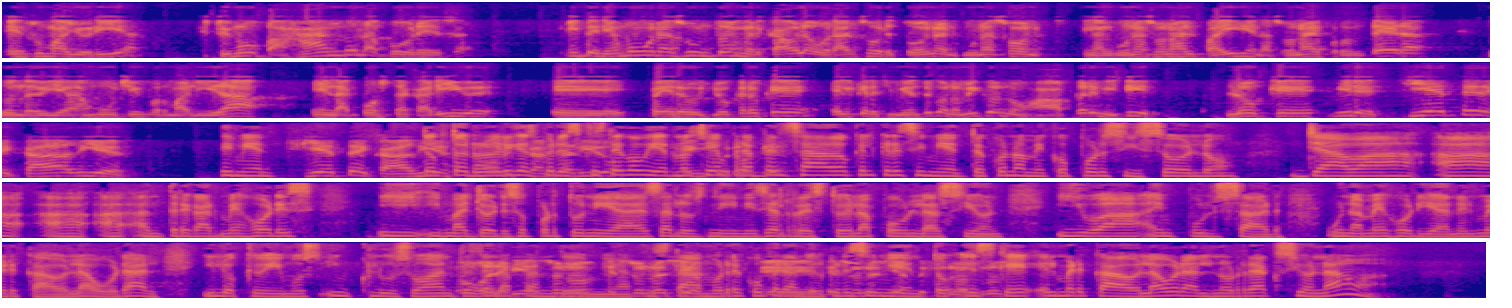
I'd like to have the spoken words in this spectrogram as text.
en su mayoría, estuvimos bajando la pobreza y teníamos un asunto de mercado laboral, sobre todo en algunas zonas, en algunas zonas del país, en la zona de frontera, donde había mucha informalidad, en la costa caribe, eh, pero yo creo que el crecimiento económico nos va a permitir. Lo que, mire, siete de cada diez Siete de cada. Doctor Rodríguez, pero es que este gobierno siempre ha pensado que el crecimiento económico por sí solo ya va a, entregar mejores y, mayores oportunidades a los niños y al resto de la población y va a impulsar una mejoría en el mercado laboral. Y lo que vimos incluso antes de la pandemia, que estábamos recuperando el eh, crecimiento, es, que el mercado laboral no reaccionaba.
